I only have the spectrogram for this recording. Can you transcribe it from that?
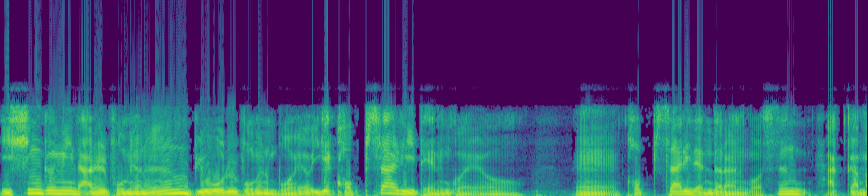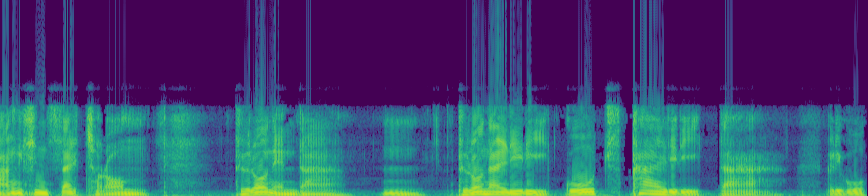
이 신금이 나를 보면은 묘를 보면은 뭐예요? 이게 겁살이 되는 거예요. 예, 겁살이 된다라는 것은 아까 망신살처럼 드러낸다. 음, 드러날 일이 있고 축하할 일이 있다. 그리고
